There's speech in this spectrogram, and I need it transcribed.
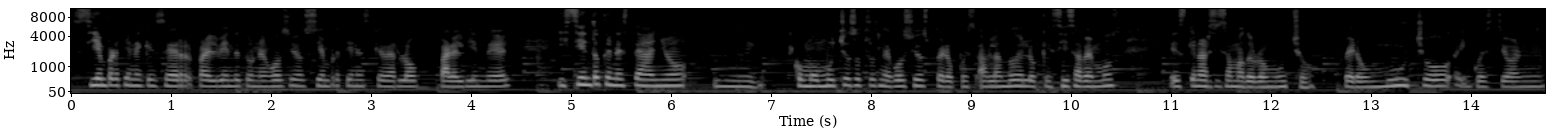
siempre tiene que ser para el bien de tu negocio, siempre tienes que verlo para el bien de él. Y siento que en este año, mm, como muchos otros negocios, pero pues hablando de lo que sí sabemos, es que Narcisa maduró mucho pero mucho en cuestión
